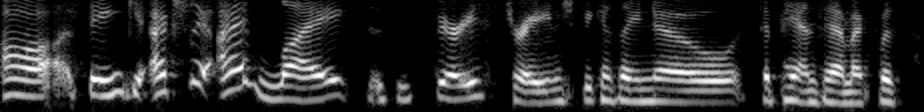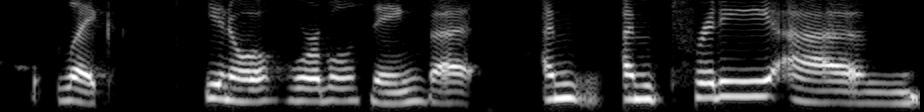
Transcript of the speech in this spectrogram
Oh, thank you. Actually, I liked this is very strange because I know the pandemic was like, you know, a horrible thing, but I'm I'm pretty um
